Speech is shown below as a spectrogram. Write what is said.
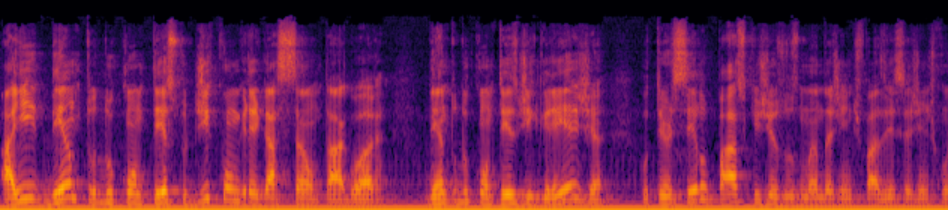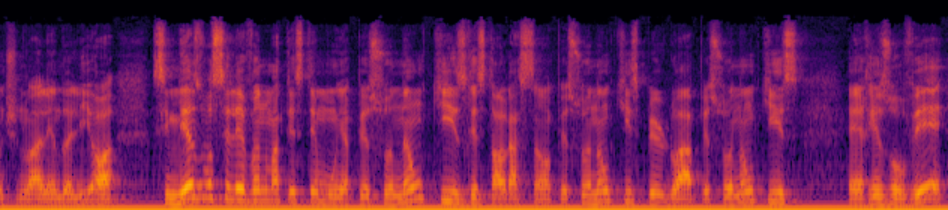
Aí, dentro do contexto de congregação, tá agora, dentro do contexto de igreja, o terceiro passo que Jesus manda a gente fazer, se a gente continuar lendo ali, ó, se mesmo você levando uma testemunha, a pessoa não quis restauração, a pessoa não quis perdoar, a pessoa não quis é, resolver,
